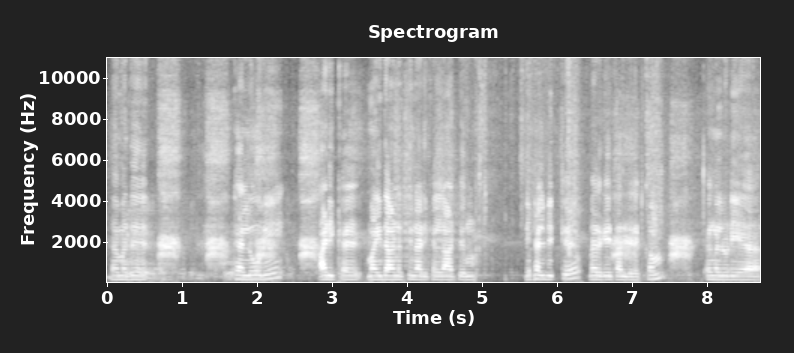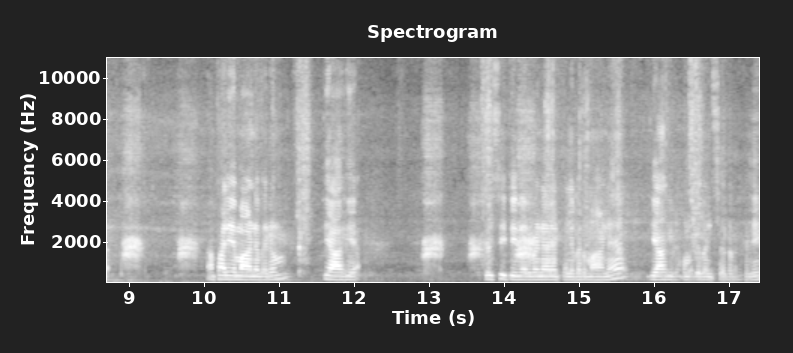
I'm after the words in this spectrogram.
நமது கல்லூரி அடிக்கல் மைதானத்தின் அடிக்கல் நாட்டும் நிகழ்விற்கு வருகை தந்திருக்கும் எங்களுடைய பழைய மாணவரும் தியாகி பிசிடி நிறுவன தலைவருமான தியாகி ராமதவன் சார் அவர்களே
